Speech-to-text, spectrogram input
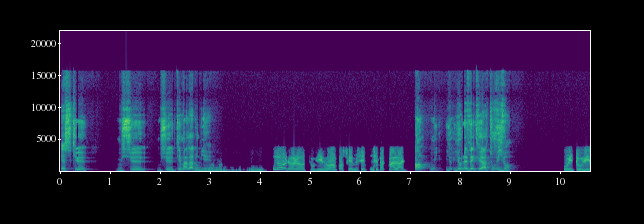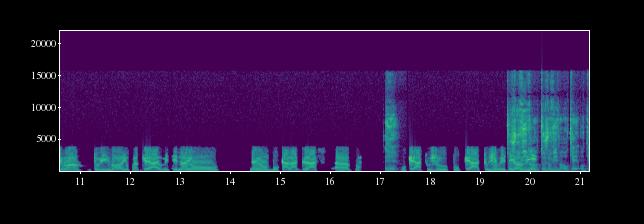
Est-ce que, monsieur, monsieur, t'es malade ou bien? Non, non, non, tout vivant, parce que monsieur, monsieur pas malade. Oh, yo, levé que à tout vivant? Oui, tout vivant. Tout vivant, yo prend cœur, yo mette dans yon, dans yon bouc à la glace. Euh, bon. Eh? Pour que a toujours, pour que a toujours été toujours en vivant, vie. Toujours vivant, ok, ok.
